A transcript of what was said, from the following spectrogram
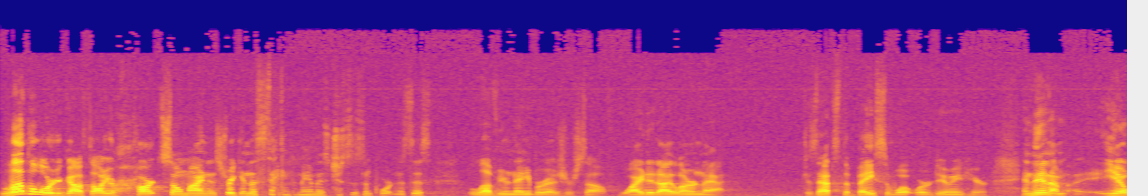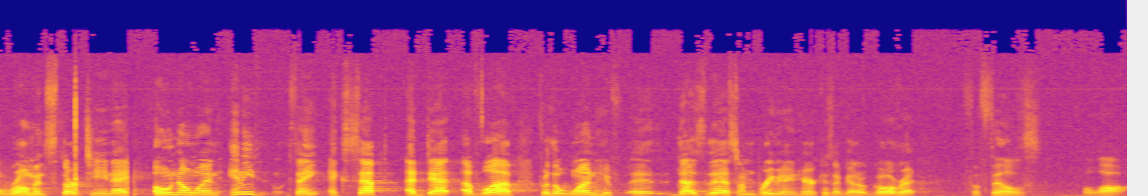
Love the Lord your God with all your heart, soul, mind, and strength. And the second commandment is just as important as this love your neighbor as yourself. Why did I learn that? Because that's the base of what we're doing here. And then I'm, you know, Romans 13, 8. Owe no one anything except a debt of love. For the one who uh, does this, I'm abbreviating here because I've got to go over it, fulfills the law.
